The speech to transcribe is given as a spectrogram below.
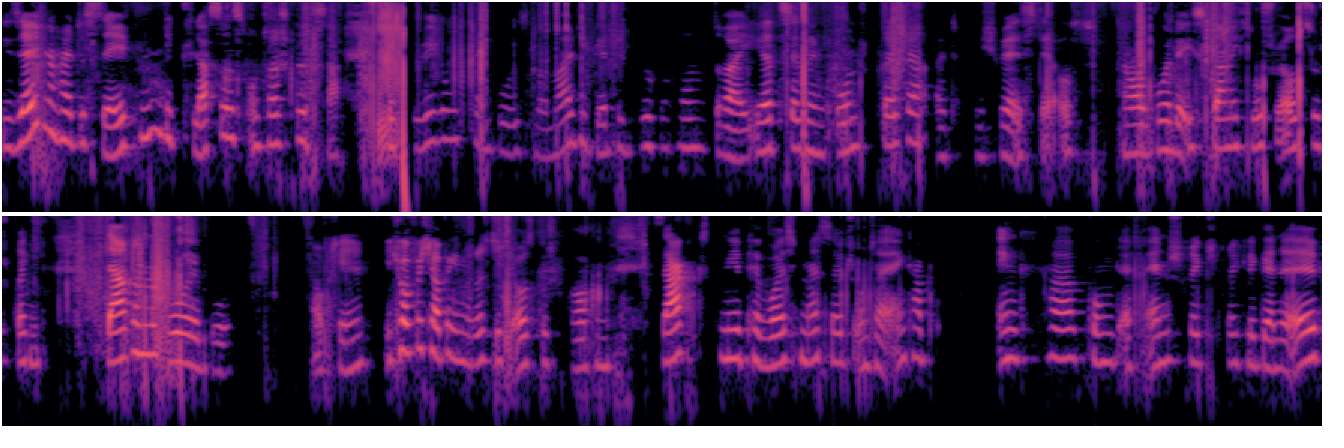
die Seltenheit ist selten, die Klasse ist Unterstützer. Das Bewegungstempo ist normal, die Gadget-Berührung 3. Jetzt der Synchronsprecher. Alter, wie schwer ist der aus? Obwohl, der ist gar nicht so schwer auszusprechen. Darin Roebuck. Okay. Ich hoffe, ich habe ihn richtig ausgesprochen. Sagt mir per Voice Message unter anchor.fn-legende 11,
